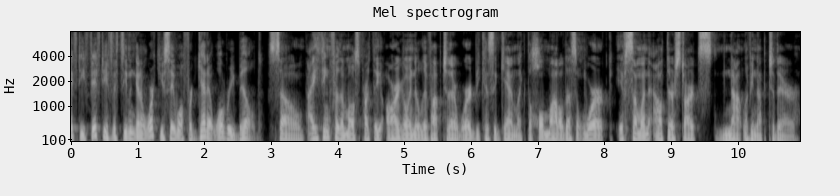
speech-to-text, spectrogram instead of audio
50-50, if it's even going to work, you say, well, forget it, we'll rebuild. So I think for the most part, they are going to live up to their word because again, like the whole model doesn't work if someone out there starts not living up to their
